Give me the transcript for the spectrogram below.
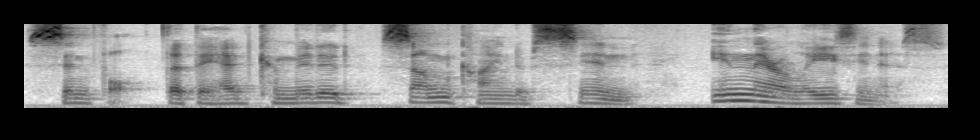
sinful, that they had committed some kind of sin in their laziness.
